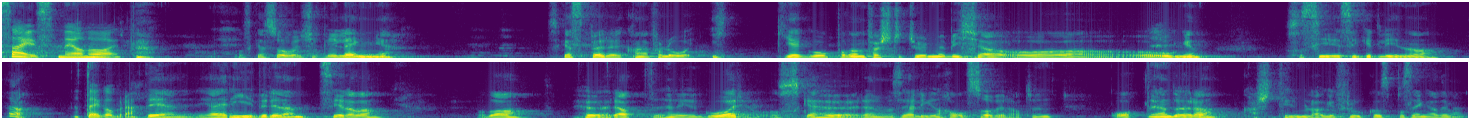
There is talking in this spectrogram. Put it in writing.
16. januar. Da skal jeg sove skikkelig lenge. Så skal jeg spørre kan jeg få lov å ikke gå på den første turen med bikkja og, og, ungen. Så sier sikkert Line da ja. At det går bra. Det, jeg river i den, sier jeg da. Og da hører jeg at hun går, og så skal jeg høre mens jeg ligger en hals over, at hun åpner igjen døra. Kanskje til og med lager frokost på senga til meg.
